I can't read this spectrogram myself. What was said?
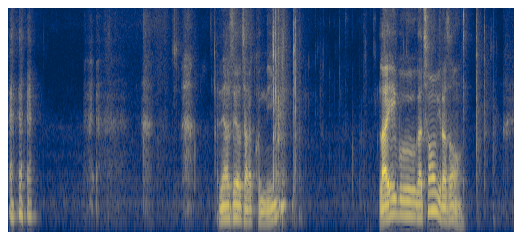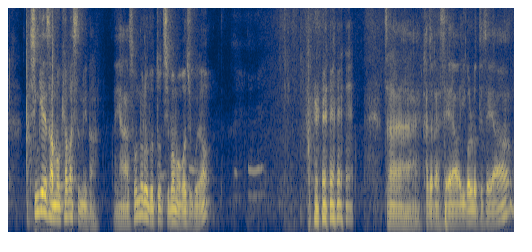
안녕하세요, 자라코님. 라이브가 처음이라서 신기해서 한번 켜봤습니다. 야, 손으로도 또 집어 먹어주고요. 자, 가져가세요. 이걸로 드세요.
